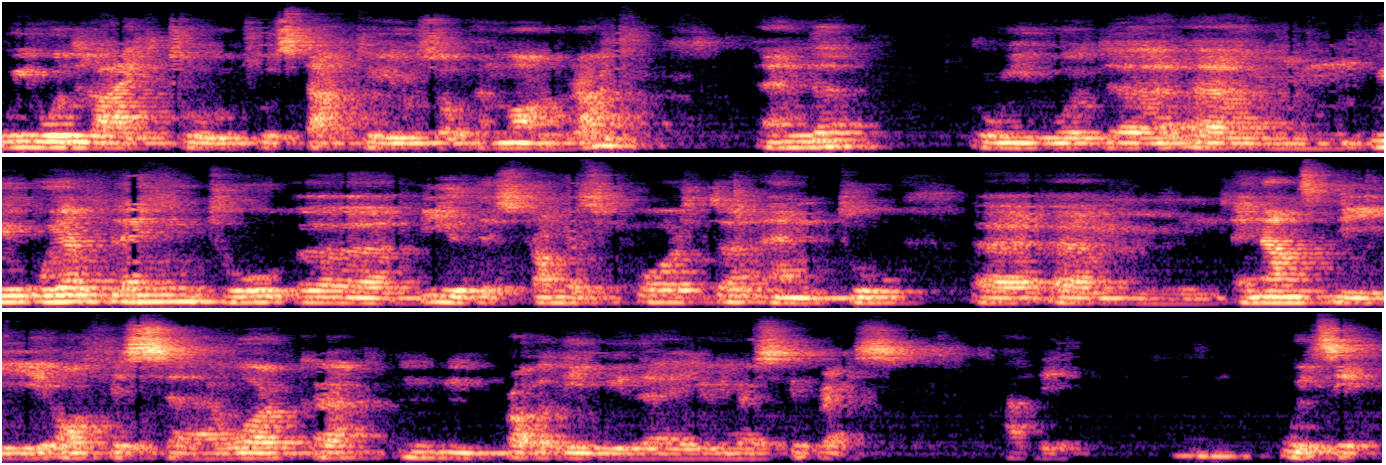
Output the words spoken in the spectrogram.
we would like to, to start to use Open Monograph and we would uh, um, we, we are planning to uh, build a stronger support and to uh, um, enhance the office uh, work probably with the university press. we'll see.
